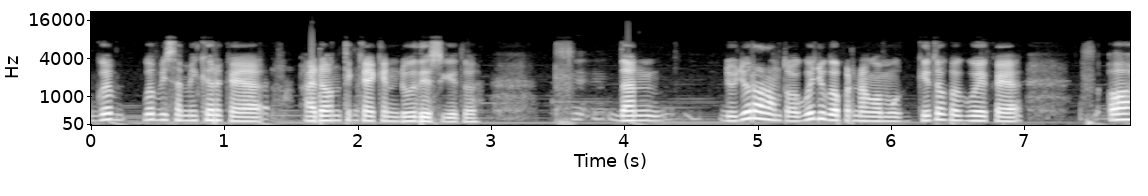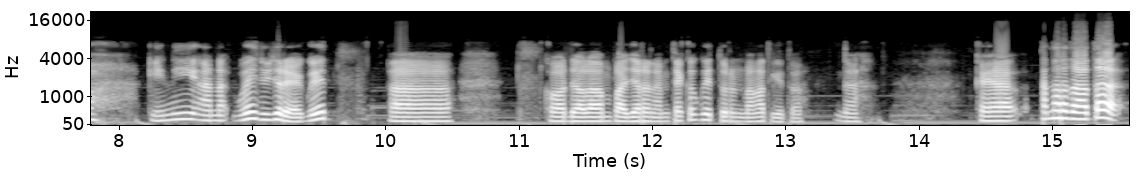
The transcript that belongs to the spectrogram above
gue gue bisa mikir kayak I don't think I can do this gitu. Dan jujur orang tua gue juga pernah ngomong gitu ke gue kayak oh ini anak gue jujur ya gue eh kalau dalam pelajaran MTK gue turun banget gitu. Nah kayak kan rata-rata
